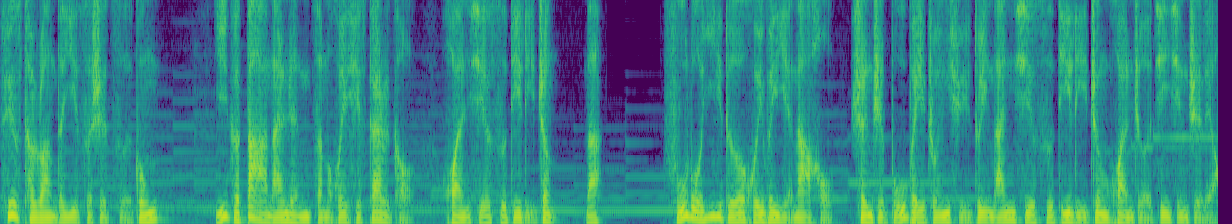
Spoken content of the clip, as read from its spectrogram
？Hysteron 的意思是子宫。一个大男人怎么会 hysterical 患歇斯底里症？弗洛伊德回维也纳后，甚至不被准许对男歇斯底里症患者进行治疗。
